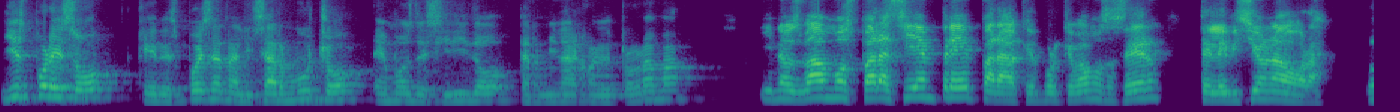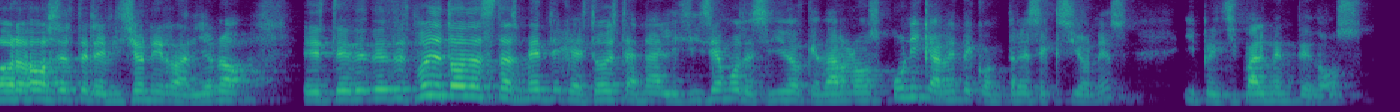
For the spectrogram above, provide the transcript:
Y es por eso que después de analizar mucho hemos decidido terminar con el programa. Y nos vamos para siempre, para que, porque vamos a hacer televisión ahora. Ahora vamos a hacer televisión y radio. No, este, de, de, después de todas estas métricas y todo este análisis, hemos decidido quedarnos únicamente con tres secciones y principalmente dos.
